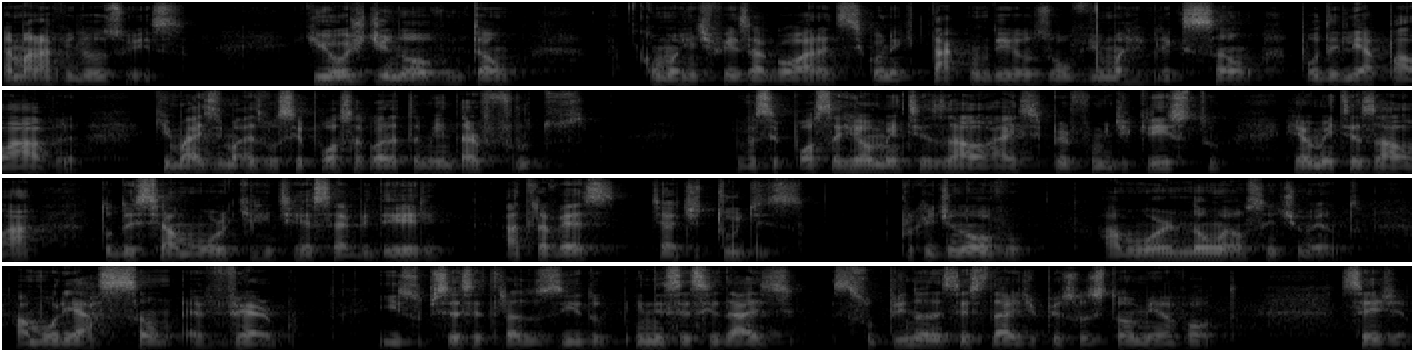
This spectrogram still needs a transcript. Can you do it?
É maravilhoso isso. Que hoje, de novo, então, como a gente fez agora, de se conectar com Deus, ouvir uma reflexão, poder ler a palavra, que mais e mais você possa agora também dar frutos. Que você possa realmente exalar esse perfume de Cristo, realmente exalar todo esse amor que a gente recebe dele através de atitudes. Porque, de novo, amor não é um sentimento. Amor é ação, é verbo. E isso precisa ser traduzido em necessidades, suprindo a necessidade de pessoas que estão à minha volta. Seja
